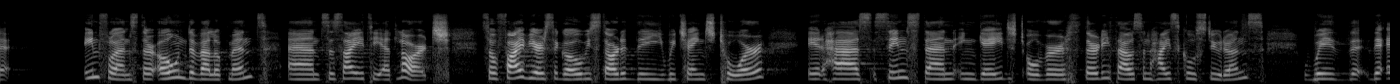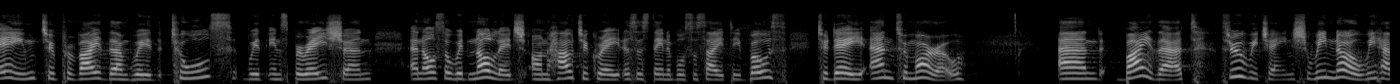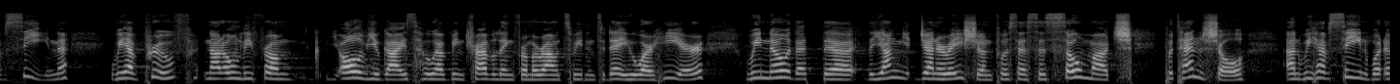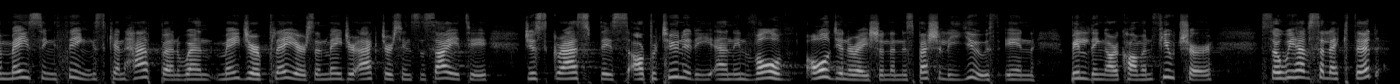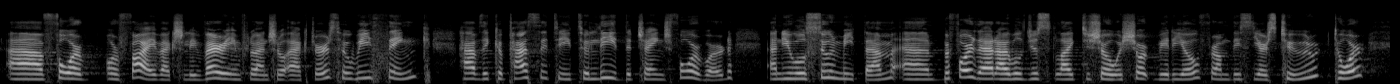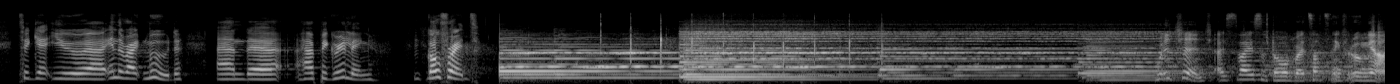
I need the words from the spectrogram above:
influence their own development and society at large. So five years ago, we started the We Change tour. It has since then engaged over 30,000 high school students with the aim to provide them with tools, with inspiration, and also with knowledge on how to create a sustainable society, both today and tomorrow. And by that, through We Change, we know, we have seen, we have proof, not only from all of you guys who have been traveling from around Sweden today, who are here, we know that the, the young generation possesses so much potential and we have seen what amazing things can happen when major players and major actors in society just grasp this opportunity and involve all generation and especially youth in building our common future. So we have selected uh, four or five actually very influential actors who we think have the capacity to lead the change forward and you will soon meet them. And before that I will just like to show a short video from this year's tour, tour to get you uh, in the right mood and uh, happy grilling. Go for it. Change är Sveriges största hållbarhetssatsning för unga.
